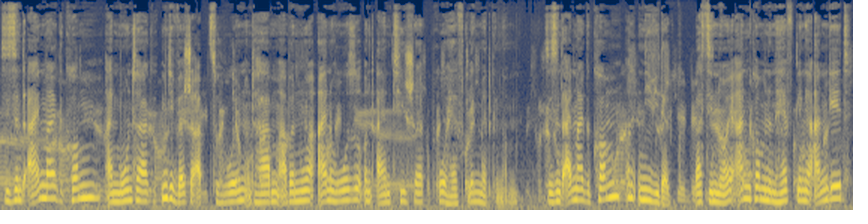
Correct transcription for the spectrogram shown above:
Sie sind einmal gekommen, einen Montag, um die Wäsche abzuholen und haben aber nur eine Hose und ein T-Shirt pro Häftling mitgenommen. Sie sind einmal gekommen und nie wieder. Was die neu ankommenden Häftlinge angeht,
